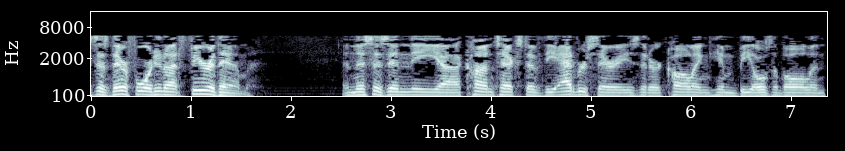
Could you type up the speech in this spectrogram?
He says, Therefore, do not fear them. And this is in the uh, context of the adversaries that are calling him Beelzebul and,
